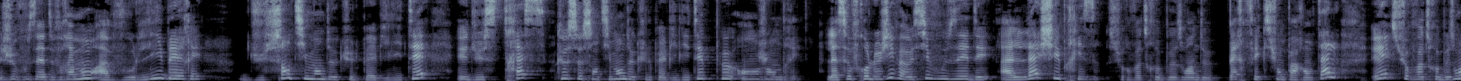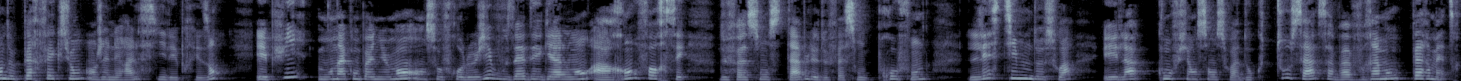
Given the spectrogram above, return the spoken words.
je vous aide vraiment à vous libérer du sentiment de culpabilité et du stress que ce sentiment de culpabilité peut engendrer. La sophrologie va aussi vous aider à lâcher prise sur votre besoin de perfection parentale et sur votre besoin de perfection en général s'il est présent. Et puis, mon accompagnement en sophrologie vous aide également à renforcer de façon stable et de façon profonde l'estime de soi et la confiance en soi. Donc tout ça, ça va vraiment permettre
